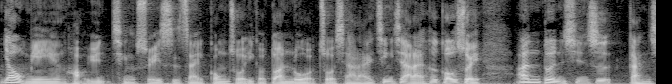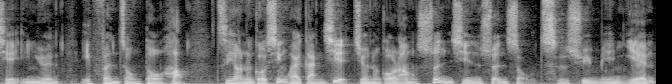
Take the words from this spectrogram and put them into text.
要绵延好运，请随时在工作一个段落坐下来，静下来喝口水，安顿心思，感谢姻缘，一分钟都好。只要能够心怀感谢，就能够让顺心顺手持续绵延。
